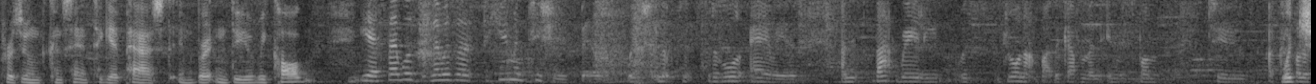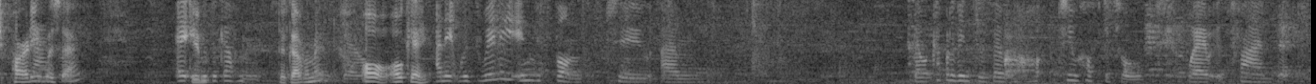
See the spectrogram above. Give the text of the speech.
presumed consent to get passed in Britain. Do you recall Yes, there was there was a human tissues bill which looked at sort of all areas, and that really was drawn up by the government in response to a couple Which of party was that? It, it was the government. The government? Oh, okay. And it was really in response to. Um, there were a couple of instances. There was ho two hospitals where it was found that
